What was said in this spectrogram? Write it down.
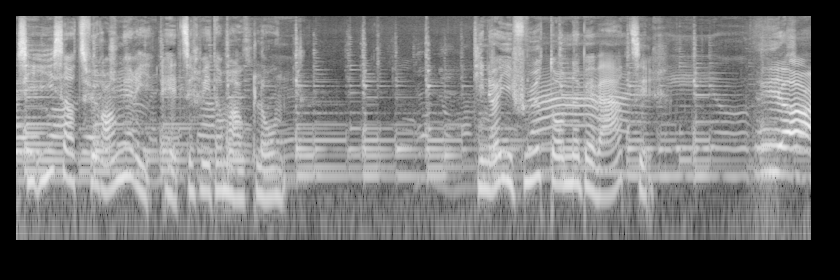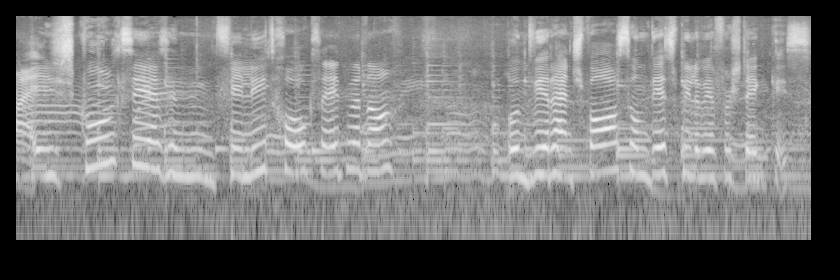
Sein Einsatz für andere hat sich wieder mal gelohnt. Die neue Feuertonne bewährt sich. Ja, es war cool. Es sind viele Leute gekommen, sieht man da. Und wir haben Spass und jetzt spielen wir Versteckis.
